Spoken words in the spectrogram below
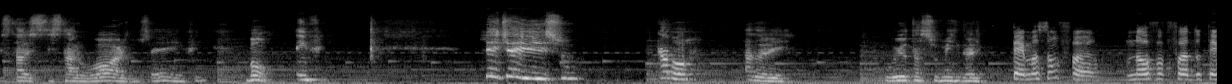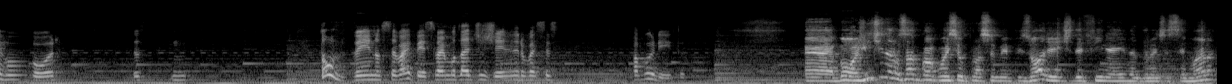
Star, Star Wars, não sei, enfim. Bom, enfim. Gente, é isso. Acabou. Adorei. O Will tá sumindo ali. Temos um fã. Um novo fã do terror. Tô vendo, você vai ver, você vai mudar de gênero, vai ser favorito. É, bom, a gente ainda não sabe qual vai ser o próximo episódio, a gente define ainda durante a semana.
